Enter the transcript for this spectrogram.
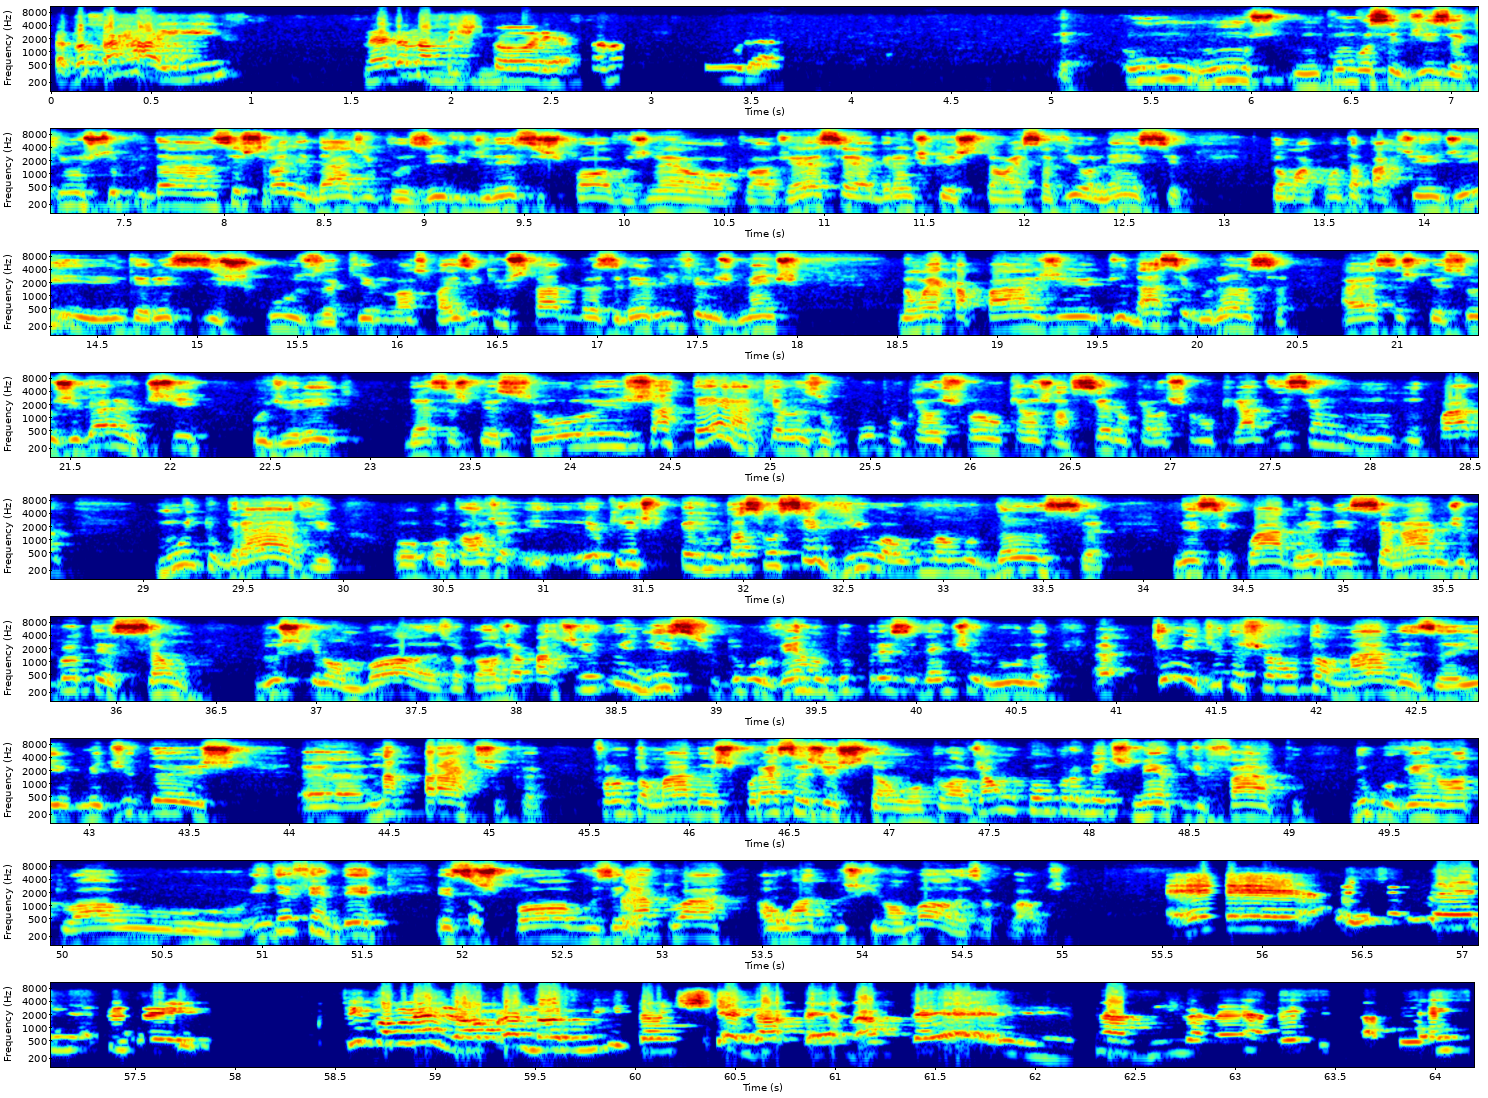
da nossa raiz, né, da nossa uhum. história, da nossa um, um, como você diz aqui, um estupro da ancestralidade, inclusive, desses povos, né, Cláudio? Essa é a grande questão, essa violência toma conta a partir de interesses escusos aqui no nosso país e que o Estado brasileiro, infelizmente, não é capaz de, de dar segurança a essas pessoas, de garantir o direito dessas pessoas, até que elas ocupam, que elas foram, que elas nasceram, que elas foram criadas. Esse é um, um quadro muito grave, ô, Cláudia. Eu queria te perguntar se você viu alguma mudança nesse quadro, aí, nesse cenário de proteção dos quilombolas, ô Cláudio, a partir do início do governo do presidente Lula. Uh, que medidas foram tomadas aí, medidas uh, na prática, foram tomadas por essa gestão, ô Cláudio? Há um comprometimento, de fato, do governo atual em defender esses povos, em atuar ao lado dos quilombolas, ô Cláudio? É, a gente vê, né, ficou melhor para nós militantes chegar até, até Brasília, né, até, esses, até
